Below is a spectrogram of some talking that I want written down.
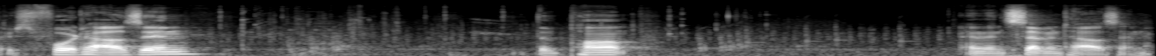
there's 4 tiles in, the pump, and then 7 tiles in.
